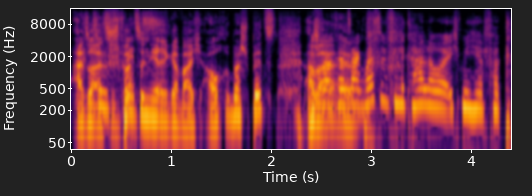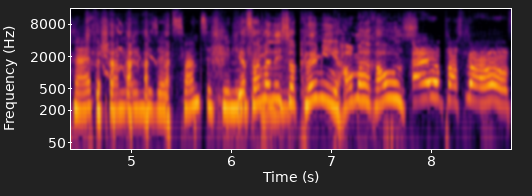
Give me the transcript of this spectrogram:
also als spitz. 14-Jähriger war ich auch überspitzt. ich Aber wollte gerade äh, sagen, weißt du, wie viele Karlauer ich mir hier verkneife schon irgendwie seit 20 Minuten? jetzt sei mal nicht so klemmi, hau mal raus. Also, pass mal auf.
